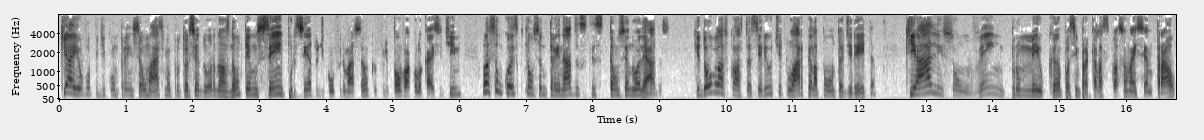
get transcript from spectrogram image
que aí eu vou pedir compreensão máxima para o torcedor. Nós não temos 100% de confirmação que o Filipão vai colocar esse time, mas são coisas que estão sendo treinadas, que estão sendo olhadas. Que Douglas Costa seria o titular pela ponta direita, que Alisson vem para o meio campo, assim, para aquela situação mais central,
